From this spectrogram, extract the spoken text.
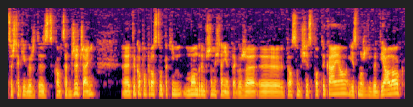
coś takiego, że to jest koncert życzeń, e, tylko po prostu takim mądrym przemyśleniem tego, że e, te osoby się spotykają, jest możliwy dialog,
